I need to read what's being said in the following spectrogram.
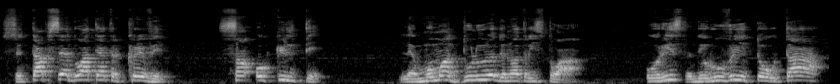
Cet abcès doit être crevé sans occulter les moments douloureux de notre histoire au risque de rouvrir tôt ou tard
